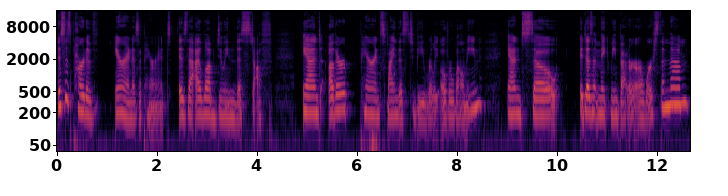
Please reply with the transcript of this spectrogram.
this is part of Erin as a parent, is that I love doing this stuff. And other parents find this to be really overwhelming. And so it doesn't make me better or worse than them.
